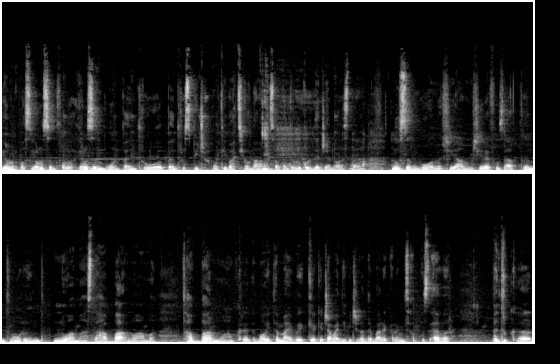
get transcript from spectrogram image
eu nu pot, eu nu sunt, eu nu sunt bun pentru, uh, pentru speech motivaționale sau pentru lucruri de genul ăsta. Nu sunt bun și am și refuzat într-un rând. Nu am asta, habar nu am. Habar nu am, cred. Mă uite, mai, cred că e cea mai dificilă întrebare care mi s-a pus ever. Pentru că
